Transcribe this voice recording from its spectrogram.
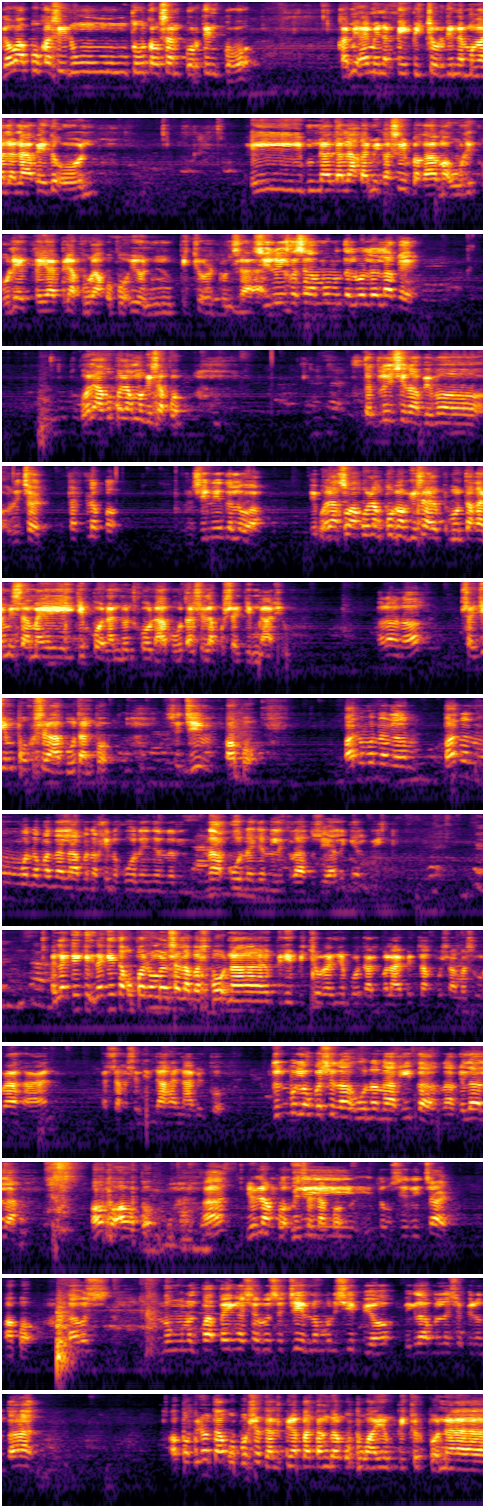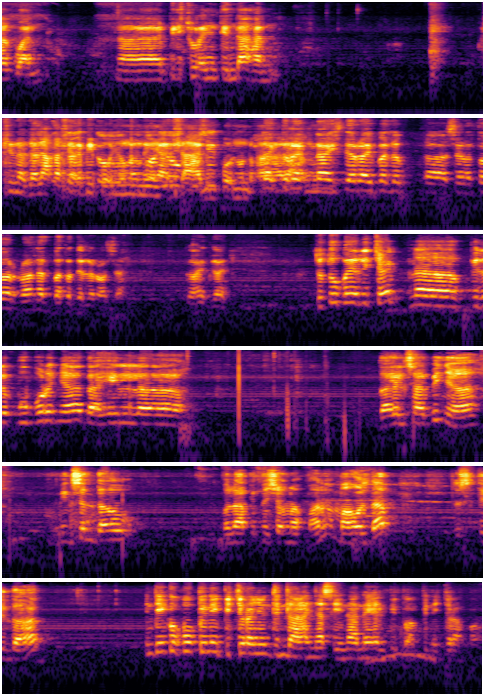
Gawa po kasi nung 2014 po, kami ay may nagpipicture din ng mga lalaki doon. Eh, nadala kami kasi baka maulit-ulit, kaya pinapura ko po yun, yung picture doon sa... Sino yung kasama mong dalawang lalaki? Wala ako palang mag-isa po. Tatlo yung sinabi mo, Richard. Tatlo po. Sino yung dalawa? Eh, Wala po ako lang po mag-isa. Pumunta kami sa may gym po. Nandun po naabutan sila po sa gymnasium. Ano, ano? Sa gym po sa abutan po. Si Jim. Opo. Paano mo nalam, paano mo naman nalaman na kinukunan niya, na, nakunan niya ng litrato si Aling LV? Eh, nakiki- nakita ko pa naman sa labas po na pinipicturan niya po dahil malapit lang po sa basurahan at saka sa tindahan namin po. Doon mo lang ba siya na unang nakita, nakilala? Opo, ako po. Ha? Yun lang po, minsan lang po. Itong si Richard. Opo. Tapos, nung nagpapahinga siya roon sa gym ng munisipyo, bigla mo lang siya pinuntahan. Opo, pinunta ko po siya dahil pinapatanggal ko po nga yung picture po na kwan na pinicturan yung tindahan. Kasi nadala kasi kami po yung nangyayari sa amin po nung I'd like to recognize the arrival of uh, Senator Ronald Bato de la Rosa. Go ahead, go ahead. Totoo ba yun, Richard, na pinagbubura niya dahil ah, dahil sabi niya, minsan daw malapit na siyang ano, ma-hold up doon sa tindahan? Hindi ko po pinipicturean yung tindahan niya, si Nanay LB po ang pinicturean ko.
